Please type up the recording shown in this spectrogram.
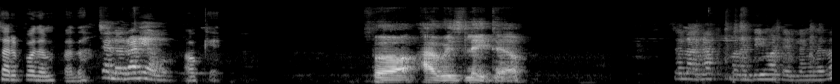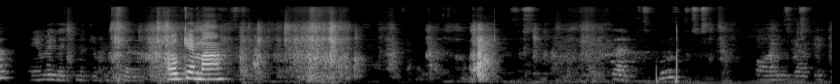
సరిపోదాం చలో రెడీ అవ్వు. ఓకే. సో నాన్న మనం డిమార్ట్ వెళ్ళాం కదా. ఏమేమి తెచ్చినా చూపిస్తాను ఓకే మా. సర్ఫ్ ఆయిల్ ప్యాకెట్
